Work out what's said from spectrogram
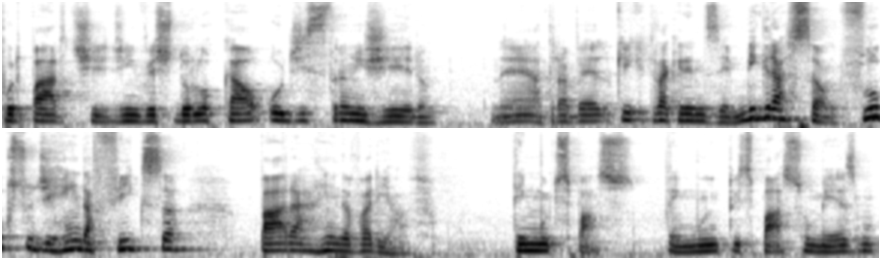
por parte de investidor local ou de estrangeiro. Né? Através, o que, que ele está querendo dizer? Migração, fluxo de renda fixa para a renda variável. Tem muito espaço. tem muito espaço mesmo.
